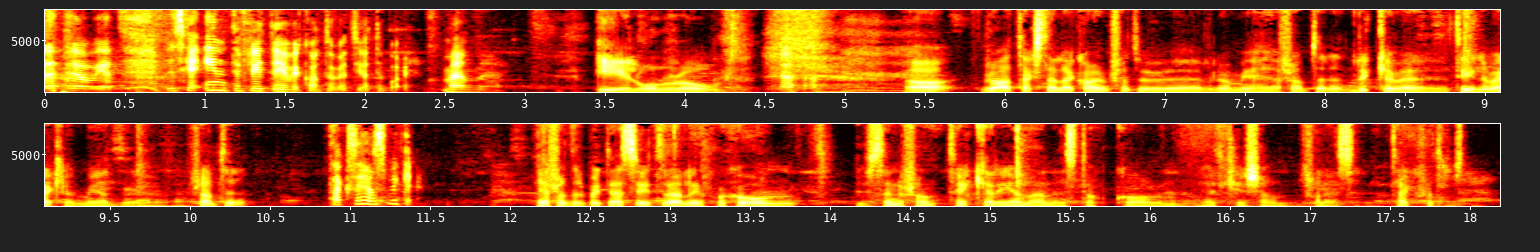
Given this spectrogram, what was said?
jag vet. Vi ska inte flytta huvudkontoret till Göteborg. Men... Elon Road. ja, bra, tack snälla Karin för att du eh, vill vara med i Framtiden. Lycka till verkligen med eh, framtiden. Tack så hemskt mycket. Hejaframtiden.se hittar all information. Vi sänder från Techarenan i Stockholm. Jag heter Christian von Essen. Tack för att du lyssnade.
